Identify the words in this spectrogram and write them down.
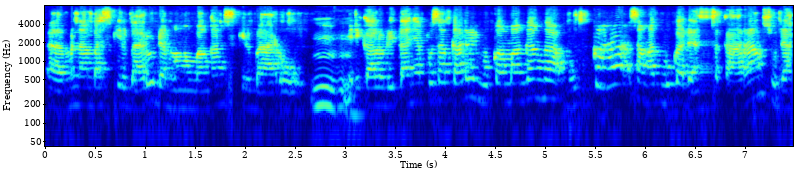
eh, menambah skill baru dan mengembangkan skill baru. Hmm. Jadi kalau ditanya pusat karir buka magang nggak? Buka, sangat buka dan sekarang sudah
